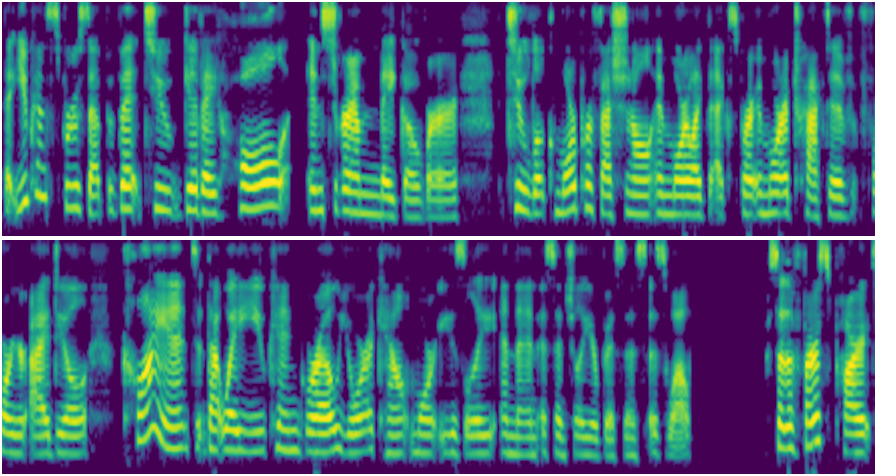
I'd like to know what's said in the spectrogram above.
that you can spruce up a bit to give a whole Instagram makeover to look more professional and more like the expert and more attractive for your ideal client. That way you can grow your account more easily and then essentially your business as well. So, the first part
